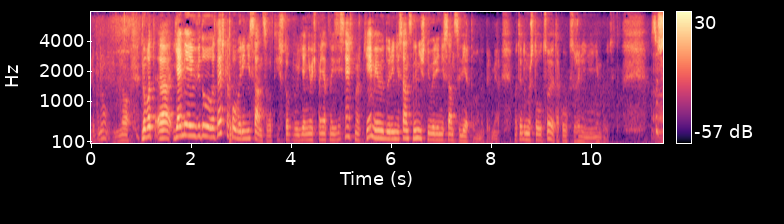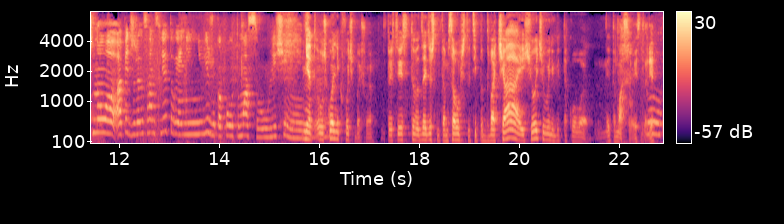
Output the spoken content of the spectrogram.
люблю, но, но вот э, я имею в виду, знаешь, какого ренессанса, вот чтобы я не очень понятно изъясняюсь, может, я имею в виду ренессанс нынешнего ренессанса Летова, например. Вот я думаю, что у Цоя такого, к сожалению, не будет. Слушай, но опять же, ренессанс Летова я не, не вижу какого-то массового увлечения. Нет, у школьников очень большое. То есть, если ты вот зайдешь на там сообщество типа 2ча, еще чего-нибудь такого, это массовая история. Ну,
